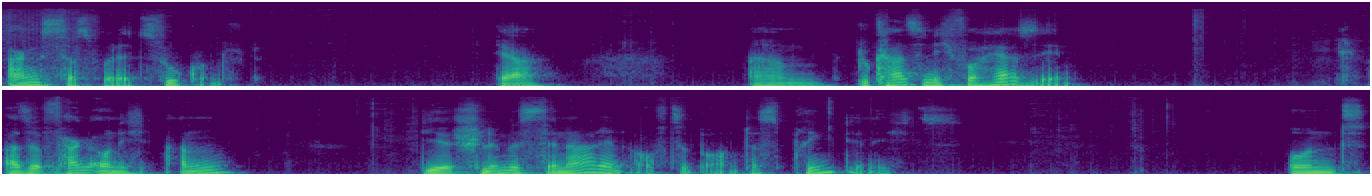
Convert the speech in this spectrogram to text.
Angst hast vor der Zukunft. Ja, ähm, du kannst sie nicht vorhersehen. Also fang auch nicht an, dir schlimme Szenarien aufzubauen. Das bringt dir nichts. Und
